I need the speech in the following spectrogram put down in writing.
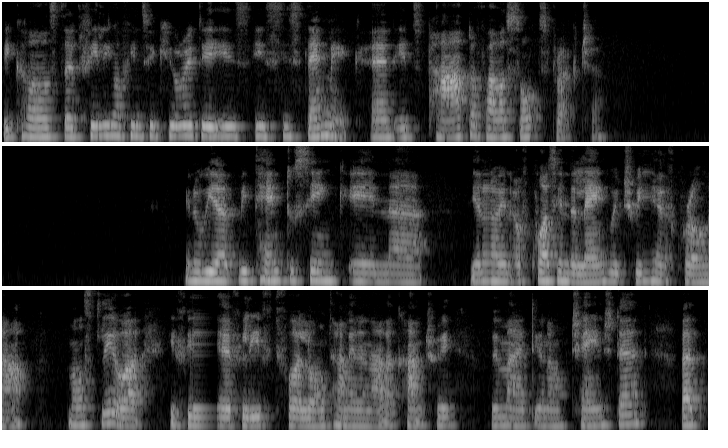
because that feeling of insecurity is, is systemic and it's part of our thought structure. You know, we are we tend to think in, uh, you know, in, of course, in the language we have grown up mostly, or if we have lived for a long time in another country, we might, you know, change that. But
